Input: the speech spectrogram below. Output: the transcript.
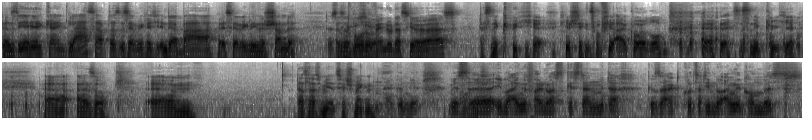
Dass ihr hier kein Glas habt, das ist ja wirklich in der Bar, ist ja wirklich eine Schande. Also eine Bodo, wenn du das hier hörst, das ist eine Küche. Hier steht so viel Alkohol rum. das ist eine Küche. Ja, also, ähm, das lasse ich mir jetzt hier schmecken. Na, gönn dir. Mir ist äh, eben eingefallen, du hast gestern Mittag gesagt, kurz nachdem du angekommen bist,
